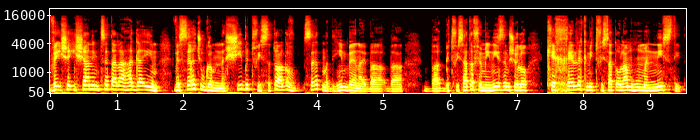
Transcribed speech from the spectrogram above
ושאישה נמצאת על ההגאים. וסרט שהוא גם נשי בתפיסתו. אגב סרט מדהים בעיניי ב, ב, ב, בתפיסת הפמיניזם שלו כחלק מתפיסת עולם הומניסטית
